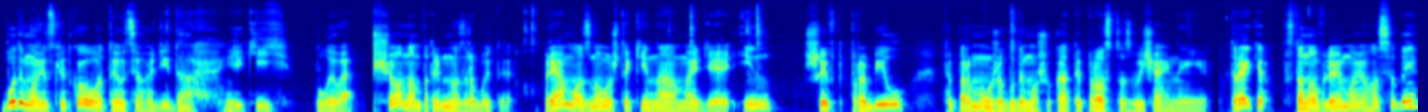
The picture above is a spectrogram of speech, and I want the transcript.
Будемо відслідковувати у цього діда, який пливе. Що нам потрібно зробити? Прямо знову ж таки на Media In, Shift пробіл, Тепер ми вже будемо шукати просто звичайний трекер, встановлюємо його сюди.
